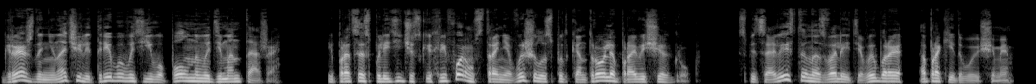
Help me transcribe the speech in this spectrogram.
граждане начали требовать его полного демонтажа, и процесс политических реформ в стране вышел из-под контроля правящих групп. Специалисты назвали эти выборы опрокидывающими.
